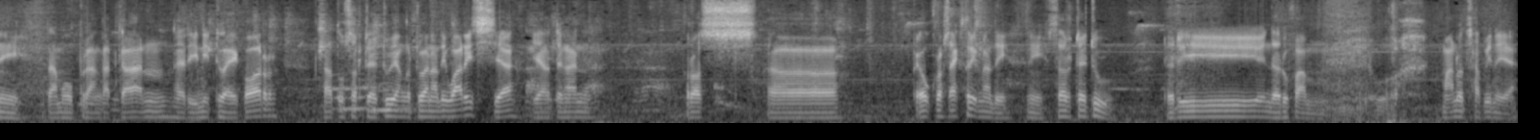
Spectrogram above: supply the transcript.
nih kita mau berangkatkan. Hari ini dua ekor satu serdadu yang kedua nanti waris ya ya dengan cross eh, PO cross ekstrim nanti. Nih serdadu dari Daru Farm. Wah manut sapinya ya.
